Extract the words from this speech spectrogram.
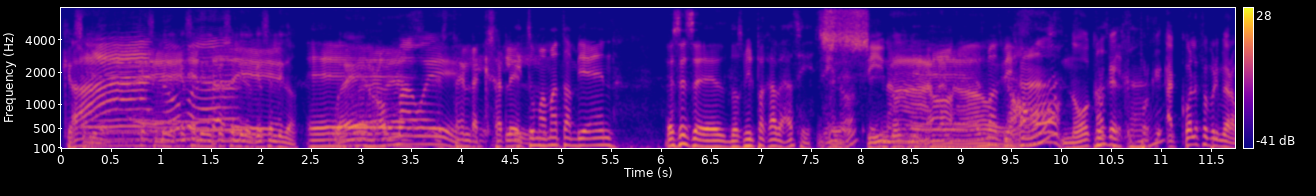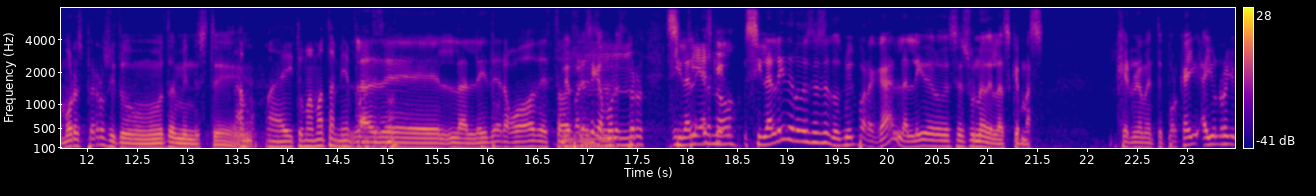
¿Qué ha salido? Ay, ¿Qué ha salido? ¿Qué ha salido? ¿Qué ha salido? ¿Qué ha salido? Eh, Güey, Roma, güey. Está en la que sale Y el- tu mamá también. Ese es de 2000 para acá, ¿verdad? Sí. Sí, no, es No, vieja. no, ¿Es más vieja? No, creo ¿Más que. Porque, ¿a ¿Cuál fue primero? ¿Amores perros? Y tu mamá también, este. Y tu mamá también. ¿no? de la ley de Herodes, todo Me parece que Amores Perros. Si la, es que Infierno. si la ley de Herodes es del 2000 para acá, la ley de Herodes es una de las que más. Genuinamente. Porque hay, hay un rollo.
